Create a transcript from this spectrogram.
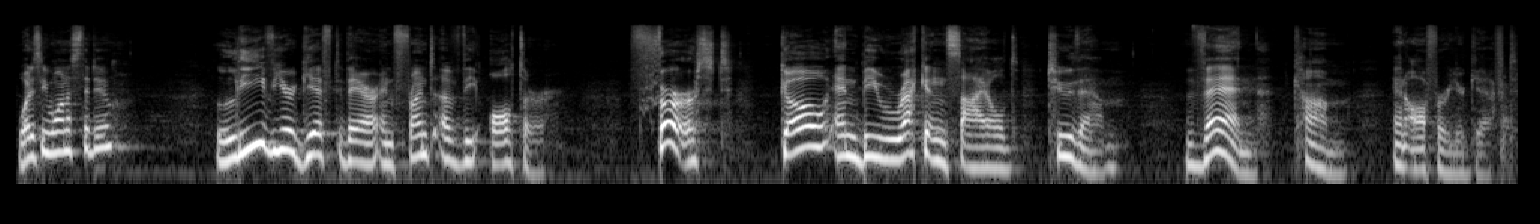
what does he want us to do? Leave your gift there in front of the altar. First, go and be reconciled to them. Then come and offer your gift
